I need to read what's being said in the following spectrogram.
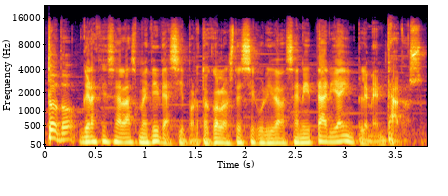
Todo gracias a las medidas y protocolos de seguridad sanitaria implementados.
